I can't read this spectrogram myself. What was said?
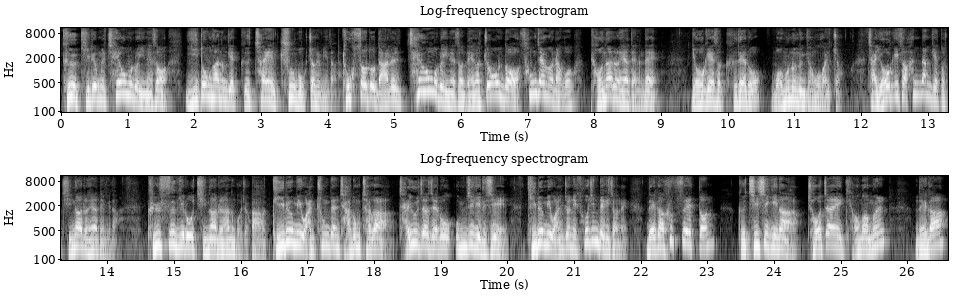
그 기름을 채움으로 인해서 이동하는 게 그 차의 주 목적입니다. 독서도 나를 채움으로 인해서 내가 조금 더 성장을 하고 변화를 해야 되는데 여기에서 그대로 머무르는 경우가 있죠. 자 여기서 한 단계 더 진화를 해야 됩니다 글쓰기로 진화를 하는 거죠. 아, 기름이 완충된 자동차가 자유자재로 움직이듯이 기름이 완전히 소진되기 전에 내가 흡수했던 그 지식이나 저자의 경험을 내가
